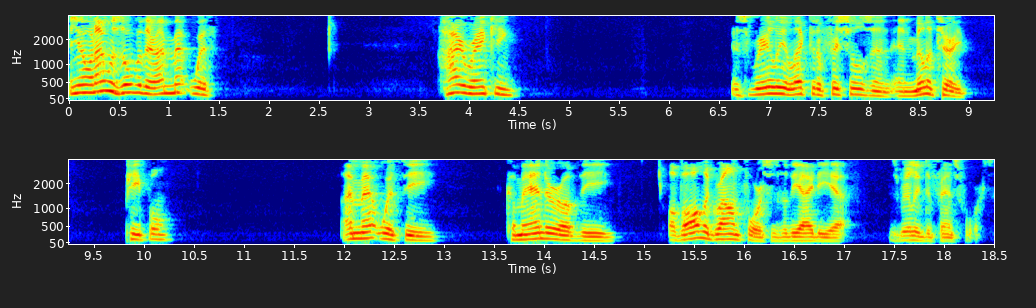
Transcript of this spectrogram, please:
You know, when I was over there, I met with high ranking Israeli elected officials and, and military people. I met with the commander of the of all the ground forces of the IDF, Israeli Defense Force.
